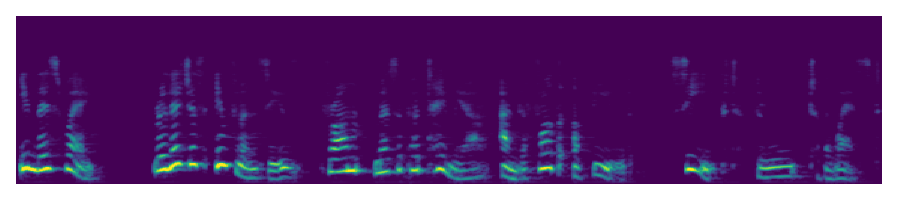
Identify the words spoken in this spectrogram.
In this way, religious influences from Mesopotamia and further afield seeped through to the West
